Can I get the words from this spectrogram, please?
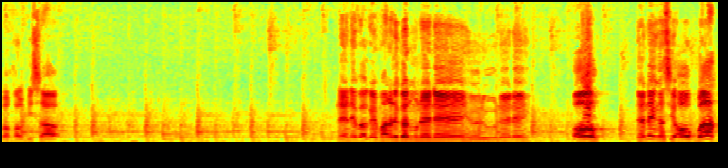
bakal bisa. Nenek bagaimana denganmu nenek? Aduh nenek. Oh nenek ngasih obat.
